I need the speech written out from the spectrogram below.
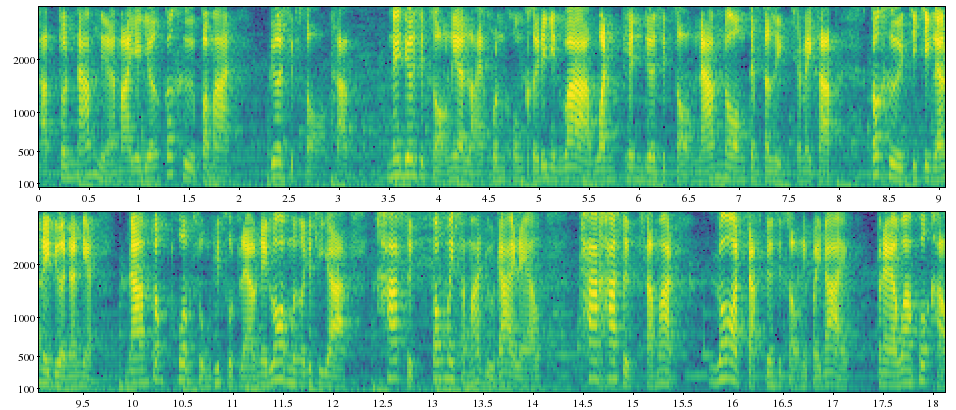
ครับ จนน้ำเหนือมาเยอะๆก็คือประมาณเดือน 12 ครับในเดือน 12 เนี่ยหลายคนคงเคยได้ยินว่าวันเพ็ญเดือน 12 น้ำนองเต็มตลิ่งใช่ไหมครับ ก็คือจริงๆ แล้วในเดือนนั้นเนี่ยน้ำต้องท่วมสูงที่สุดแล้วในรอบเมืองอยุธยาข้าศึกต้องไม่สามารถอยู่ได้แล้ว ถ้าข้าศึกสามารถรอดจากเดือน 12 นี้ไปได้ แปลว่าพวกเขา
